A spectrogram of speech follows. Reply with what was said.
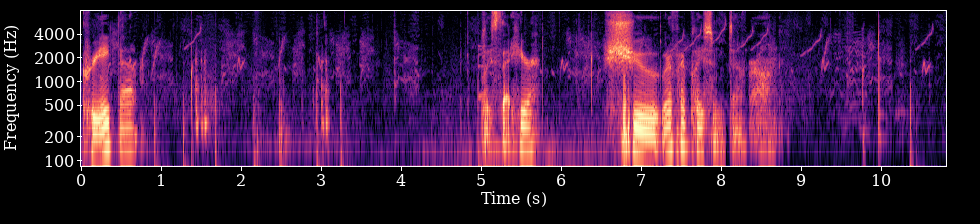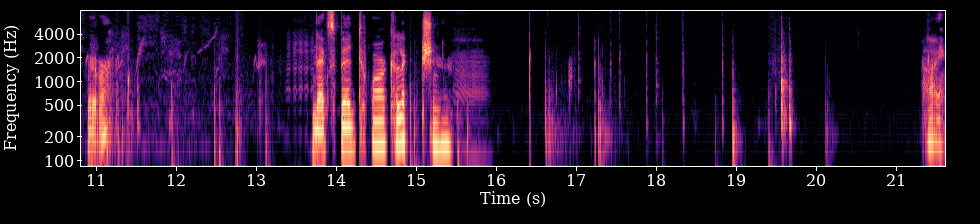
Create that. Place that here. Shoot, what if I place them down wrong? Whatever. Next bed to our collection. Hi.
